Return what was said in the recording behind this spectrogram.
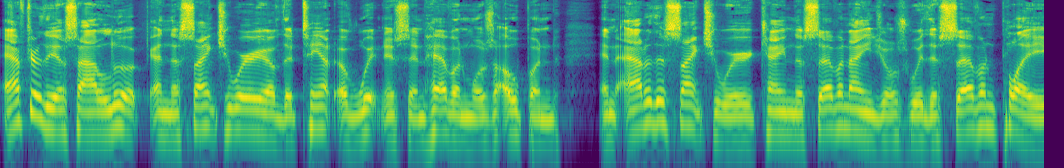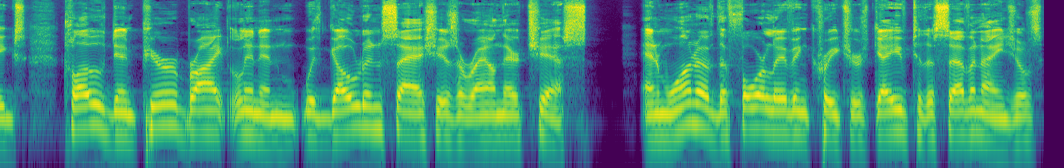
After this, I looked, and the sanctuary of the tent of witness in heaven was opened, and out of the sanctuary came the seven angels with the seven plagues, clothed in pure bright linen, with golden sashes around their chests. And one of the four living creatures gave to the seven angels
